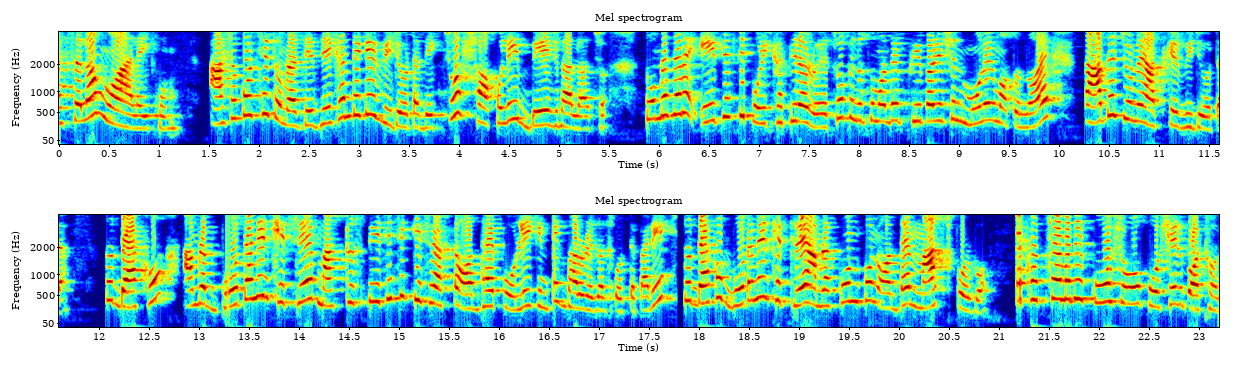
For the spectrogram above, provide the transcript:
আসসালামু আলাইকুম। আশা করছি তোমরা যে যেখান থেকে ভিডিওটা দেখছ সকলেই বেশ ভালো আছো। তোমরা যারা এইচএসসি পরীক্ষার্থীরা রয়েছো কিন্তু তোমাদের প্রিপারেশন মনের মতো নয়, তাদের জন্য আজকের ভিডিওটা। তো দেখো, আমরা বোটানির ক্ষেত্রে মাত্র স্পেসিফিক কিছু একটা অধ্যায় পড়লেই কিন্তু ভালো রেজাল্ট করতে পারি। তো দেখো, বোটানির ক্ষেত্রে আমরা কোন কোন অধ্যায় মাস্ট পড়ব? হচ্ছে আমাদের কোষ ও কোষের গঠন।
